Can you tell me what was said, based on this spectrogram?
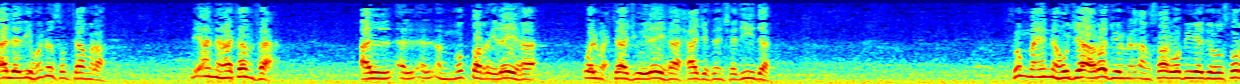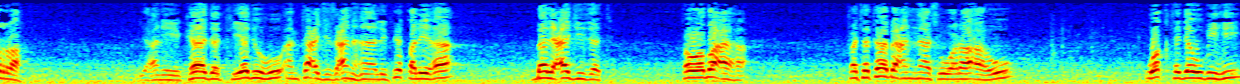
الذي هو نصف تمرة لأنها تنفع المضطر إليها والمحتاج إليها حاجة شديدة. ثم إنه جاء رجل من الأنصار وبيده صرة يعني كادت يده أن تعجز عنها لثقلها بل عجزت فوضعها فتتابع الناس وراءه واقتدوا به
